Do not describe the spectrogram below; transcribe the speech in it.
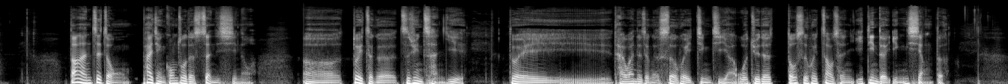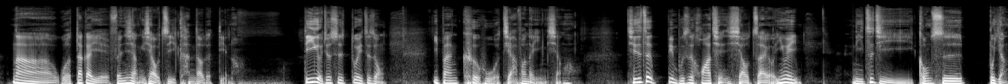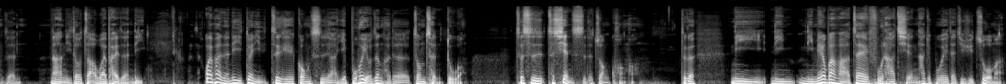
当然，这种派遣工作的盛行哦，呃，对整个资讯产业、对台湾的整个社会经济啊，我觉得都是会造成一定的影响的。那我大概也分享一下我自己看到的点哦。第一个就是对这种一般客户甲方的影响哦。其实这并不是花钱消灾哦，因为你自己公司不养人，那你都找外派人力，外派人力对你这些公司啊，也不会有任何的忠诚度哦，这是这现实的状况哦。这个你你你没有办法再付他钱，他就不会再继续做嘛。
